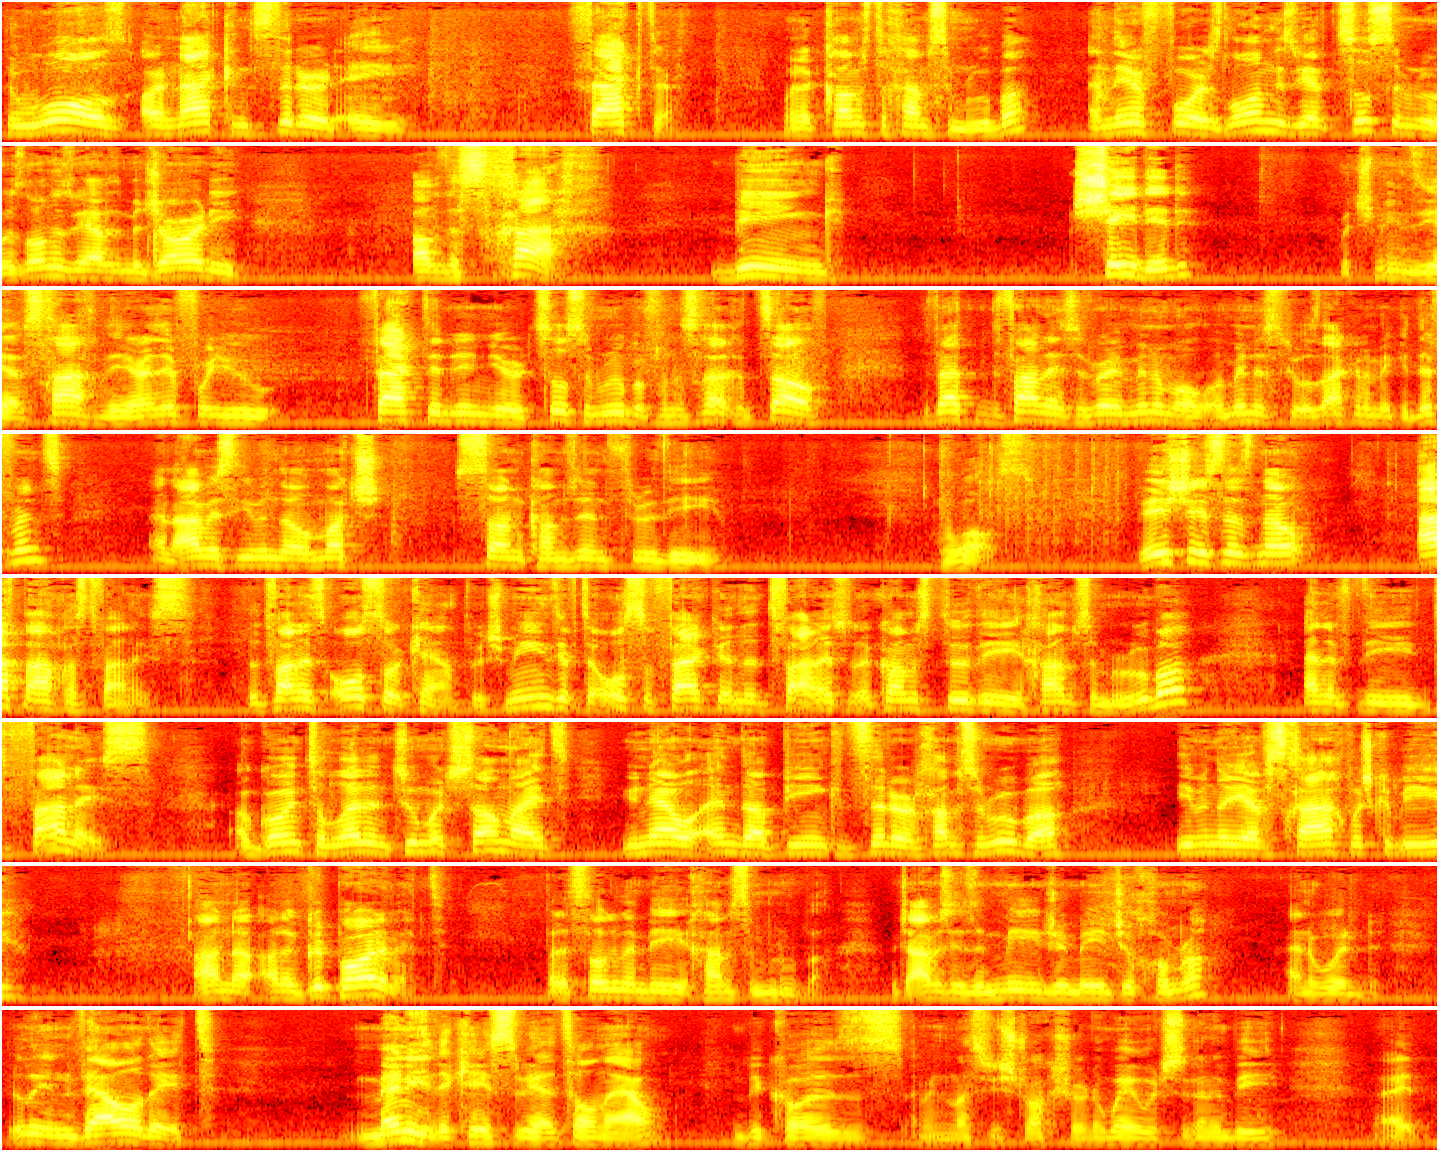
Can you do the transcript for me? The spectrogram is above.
The walls are not considered a factor when it comes to chamsim ruba, and therefore, as long as we have tzilsim ruba, as long as we have the majority of the schach being shaded, which means you have schach there, and therefore you factored in your tzilsim ruba from the schach itself the fact that the fana is very minimal or minuscule is not going to make a difference. And obviously, even though much sun comes in through the walls. The issue says no, af tfanis. The tfanis also count, which means you have to also factor in the tfanis when it comes to the chamsa meruba. And if the tfanis are going to let in too much sunlight, you now will end up being considered chamsa meruba, even though you have schach, which could be on a, on a good part of it. But it's still going to be chamsa ruba, which obviously is a major, major chumrah, and would really invalidate many of the cases we had till now, because, I mean, unless you structure it in a way which is going to be, right,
